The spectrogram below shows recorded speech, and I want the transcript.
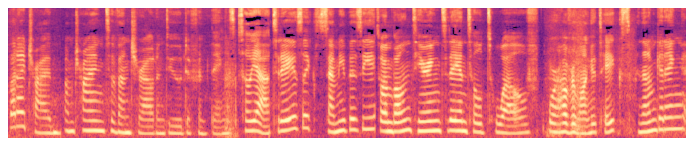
but I tried. I'm trying to venture out and do different things. So yeah, today is like semi-busy. So I'm volunteering today until 12 or however long it takes. And then I'm getting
